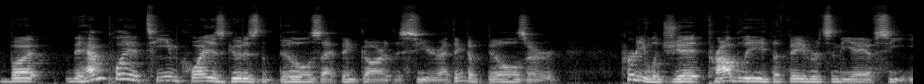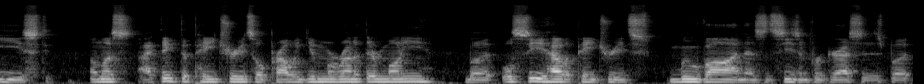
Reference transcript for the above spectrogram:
but they haven't played a team quite as good as the Bills. I think are this year. I think the Bills are pretty legit, probably the favorites in the AFC East. Unless I think the Patriots will probably give them a run at their money, but we'll see how the Patriots move on as the season progresses. But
